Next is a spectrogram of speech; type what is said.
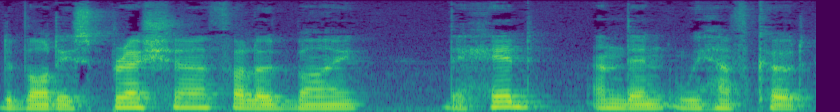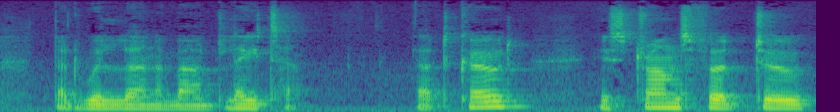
the body's pressure followed by the head and then we have code that we'll learn about later. That code is transferred to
